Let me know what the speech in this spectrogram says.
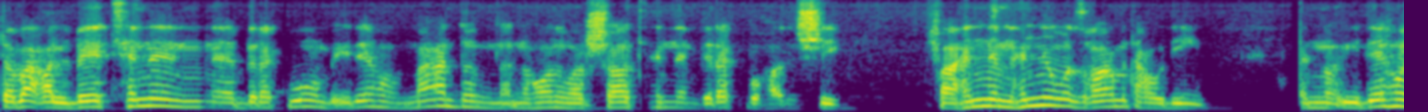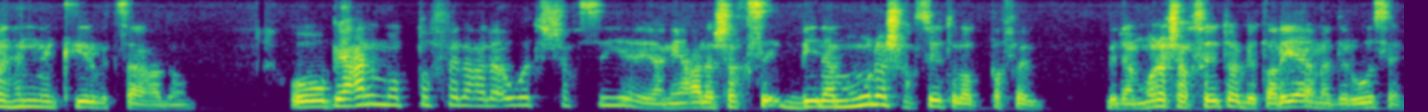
تبع البيت هن بيركبوهم بإيديهم ما عندهم لأنه هون ورشات هن بيركبوا هذا الشيء. فهن هن وصغار متعودين إنه إيديهم هن كثير بتساعدهم. وبيعلموا الطفل على قوة الشخصية يعني على شخصيه بينموا له شخصيته للطفل بينموا له شخصيته بطريقة مدروسة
